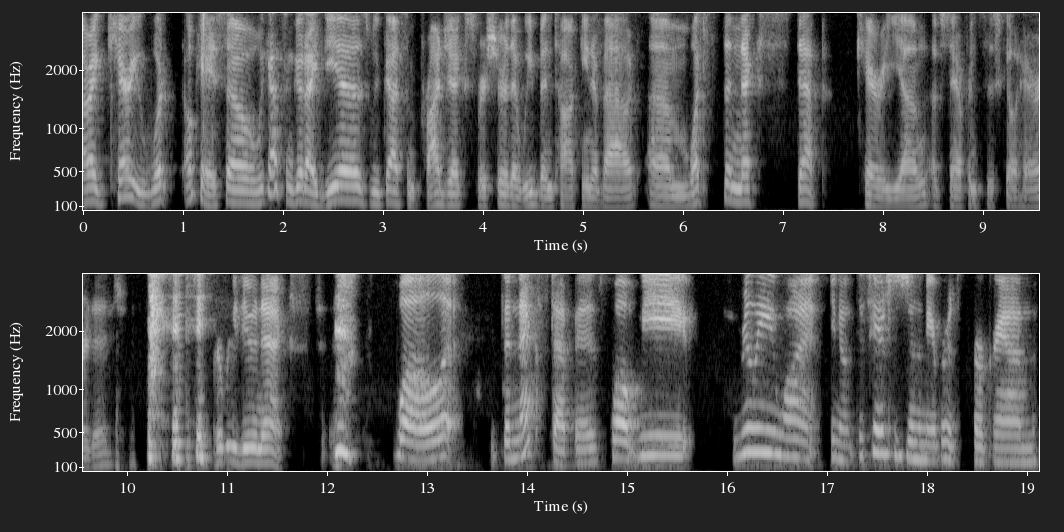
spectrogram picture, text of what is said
all right, Carrie, what, okay, so we got some good ideas. We've got some projects for sure that we've been talking about. Um, what's the next step, Carrie Young of San Francisco Heritage? What do we do next? Well, the next step is well, we really want, you know, this Heritage in the Neighborhoods program,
